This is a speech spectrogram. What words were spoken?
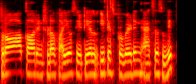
proc or instead of ioctl it is providing access with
